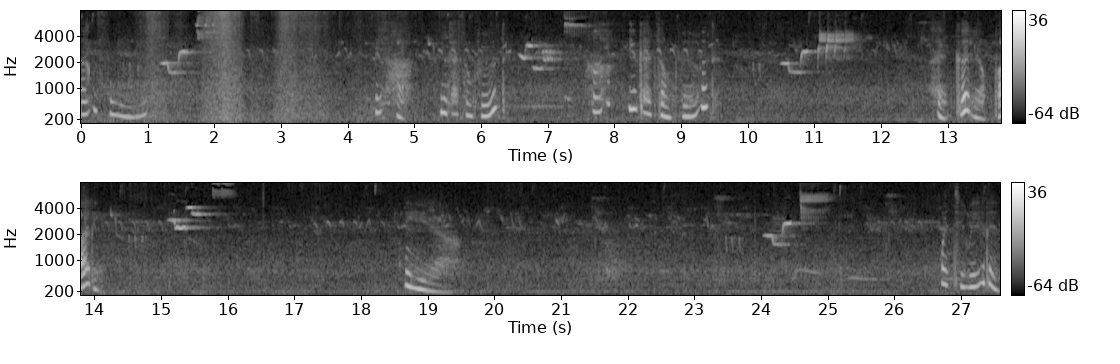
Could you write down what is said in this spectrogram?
Yeah, you got some food? Huh? You got some food? Hey, good little buddy. Yeah. What you eating?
